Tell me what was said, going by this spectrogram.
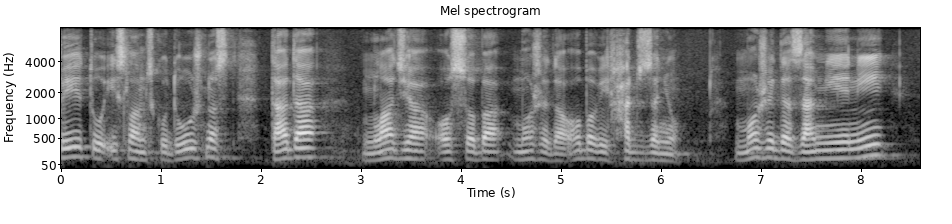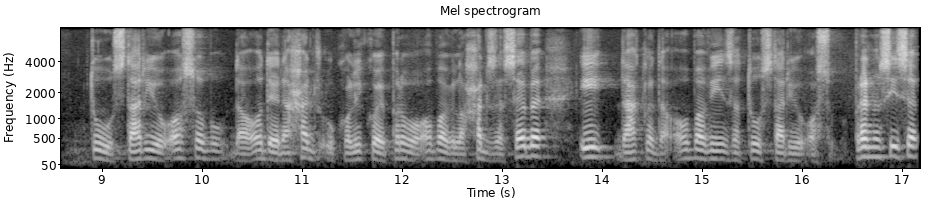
petu islamsku dužnost, tada mlađa osoba može da obavi hađ za nju. Može da zamijeni tu stariju osobu da ode na hađ ukoliko je prvo obavila hađ za sebe i dakle da obavi za tu stariju osobu. Prenosi se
